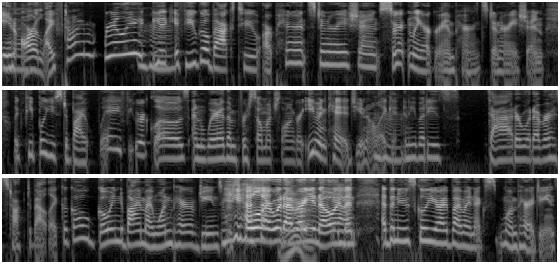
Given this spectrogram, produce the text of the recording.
in our lifetime really? Like mm-hmm. if you go back to our parents generation certainly our grandparents generation like people used to buy way fewer clothes and wear them for so much longer even kids you know like mm-hmm. anybody's dad or whatever has talked about like go going to buy my one pair of jeans for school or whatever Yeah. you know and Yeah. then at the new school year I buy my next one pair of jeans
